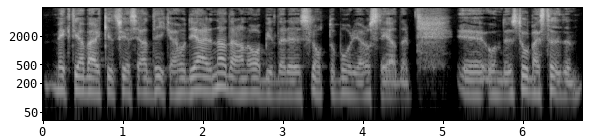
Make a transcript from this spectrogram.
mäktiga verket Svecia Antica Hodierna där han avbildade slott och borgar och städer eh, under stormaktstiden.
